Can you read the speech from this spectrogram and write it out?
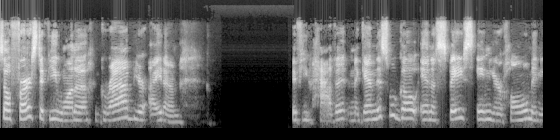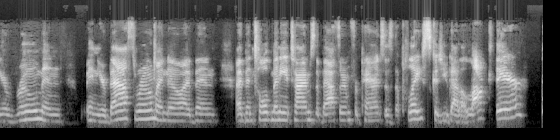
so first if you want to grab your item if you have it. And again, this will go in a space in your home, in your room, and in your bathroom. I know I've been I've been told many times the bathroom for parents is the place because you got a lock there.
